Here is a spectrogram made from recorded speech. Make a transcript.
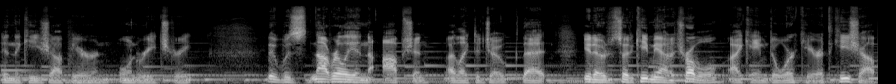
in the key shop here and on Read Street. It was not really an option. I like to joke that, you know, so to keep me out of trouble, I came to work here at the key shop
